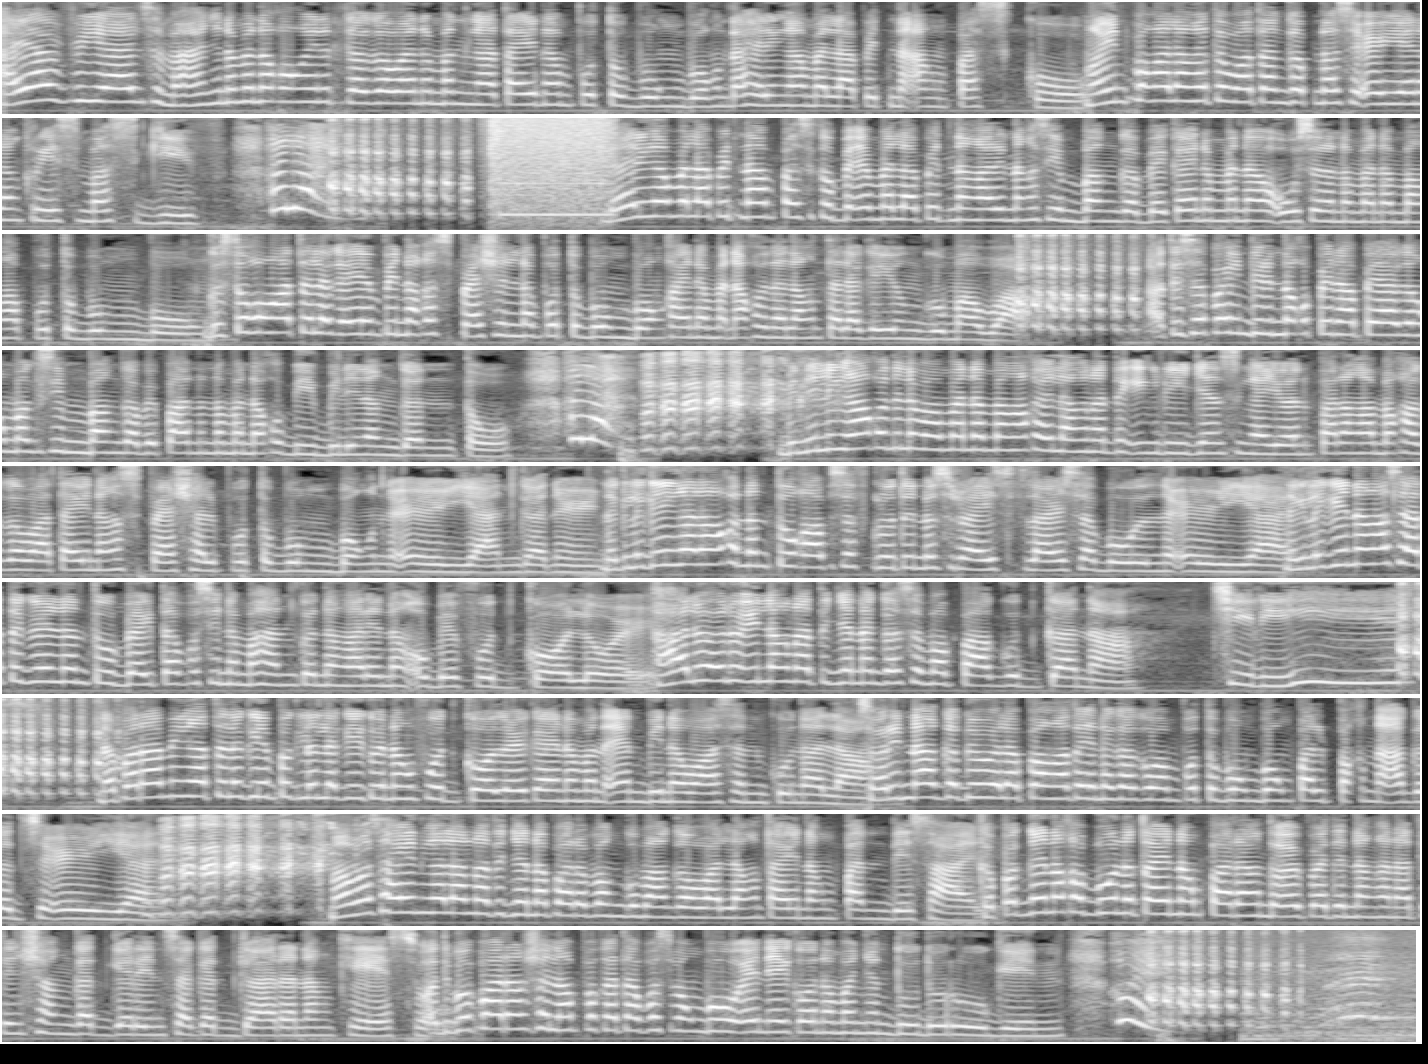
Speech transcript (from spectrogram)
Hi everyone! Samahan niyo naman ako ngayon at gagawa naman nga tayo ng puto bongbong dahil nga malapit na ang Pasko. Ngayon pa nga lang ito matanggap na si area ng Christmas gift. Hala! Dahil nga malapit na ang Pasko, be, eh, malapit na nga rin ang simbang gabi, kaya naman nauuso na naman ang mga puto bumbong. Gusto ko nga talaga yung pinaka-special na puto bumbong, kaya naman ako na lang talaga yung gumawa. At isa pa, hindi rin ako pinapayagang magsimbang gabi, paano naman ako bibili ng ganto? Hala! Binili nga ako nila mama ng mga kailangan nating ingredients ngayon para nga makagawa tayo ng special puto bumbong na Arian, ganun. Naglagay nga lang ako ng 2 cups of glutinous rice flour sa bowl na Arian. Naglagay na nga sa girl ng tubig tapos sinamahan ko na nga rin ng ube food color. Halo-haloin lang natin yan hanggang sa mapagod ka na. Cheers! Naparami nga talaga yung paglalagay ko ng food color kaya naman ayan binawasan ko na lang. Sorry na agad wala pa nga tayo nagagawang puto bumbong palpak na agad sa Arian. Mamasahin nga lang natin yan na para bang gumagawa lang tayo ng pandesal. Kapag nga nakabuo na tayo ng parang doon, pwede na nga natin siyang gadgarin sa gadgara ng keso. O di ba parang siya lang pagkatapos mong buuin, eh, ikaw naman yung dudurugin. Huy!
